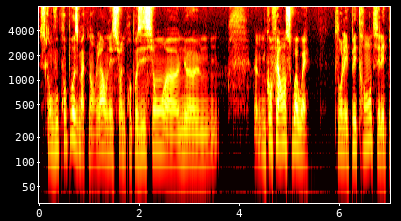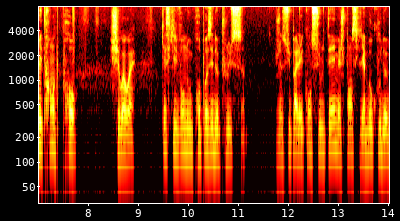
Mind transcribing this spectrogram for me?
ce qu'on vous propose maintenant, là on est sur une proposition, euh, une, conférence Huawei pour les P30 et les P30 Pro chez Huawei. Qu'est-ce qu'ils vont nous proposer de plus? Je ne suis pas allé consulter, mais je pense qu'il y a beaucoup de...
